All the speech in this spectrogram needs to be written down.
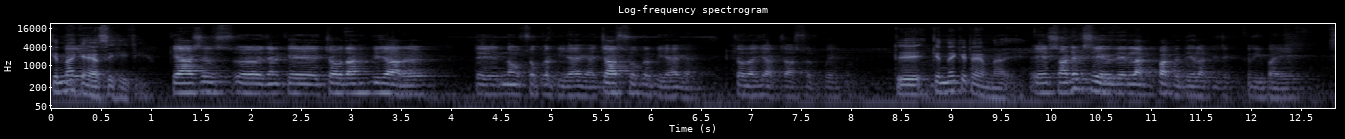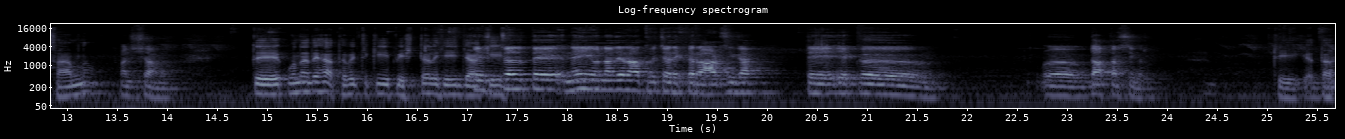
ਕਿੰਨਾ ਕੈਸ਼ ਸੀ ਜੀ? ਕੈਸ਼ ਜਾਣੀ ਕਿ 14000 ਤੇ 900 ਕੁ ਰੁਪਇਆ ਹੈਗਾ 400 ਕੁ ਰੁਪਇਆ ਹੈਗਾ। 14400 ਰੁਪਏ। ਤੇ ਕਿੰਨੇ ਕੇ ਟਾਈਮ ਨਾਲ ਆਏ? ਇਹ 6:30 ਦੇ ਲਗਭਗ ਦੇ ਲੱਗ ਕਰੀਬ ਆਏ। ਸ਼ਾਮ ਨੂੰ? ਪੰਜ ਸ਼ਾਮ ਨੂੰ। ਤੇ ਉਹਨਾਂ ਦੇ ਹੱਥ ਵਿੱਚ ਕੀ ਪਿਸਟਲ ਹੀ ਜਾਂ ਕੀ? ਪਿਸਟਲ ਤੇ ਨਹੀਂ ਉਹਨਾਂ ਦੇ ਹੱਥ ਵਿੱਚ ਇੱਕ ਰਾਡ ਸੀਗਾ ਤੇ ਇੱਕ ਅਹ, ਦਾਤਰ ਸੀਗਾ। ਠੀਕ ਹੈ ਦਾ-।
